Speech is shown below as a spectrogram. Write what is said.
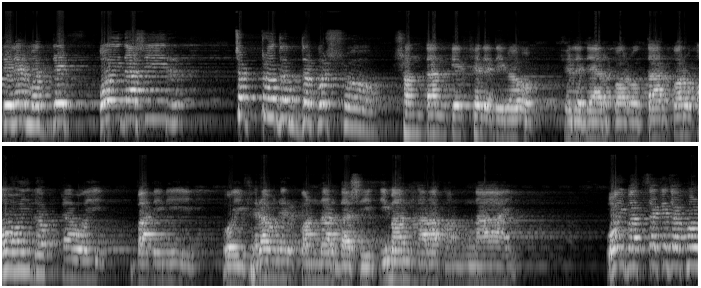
তেলের মধ্যে ওই দাসীর ছোট্ট দুগ্ধ পোষ্য সন্তানকে ফেলে দিল। ফেলে দেওয়ার পর তারপর ওই লোকটা, ওই বাদিনী, ওই ফেরাউনের কন্যার দাসী ইমান হারা হন নাই। ওই বাচ্চাকে যখন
